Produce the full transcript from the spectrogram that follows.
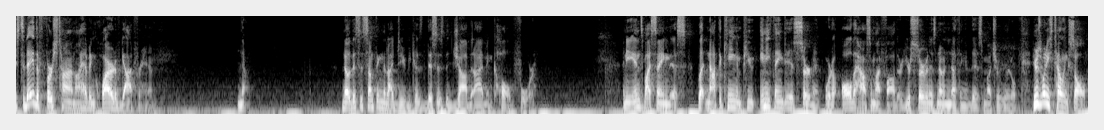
Is today the first time I have inquired of God for him? No. No, this is something that I do because this is the job that I've been called for. And he ends by saying this Let not the king impute anything to his servant or to all the house of my father. Your servant has known nothing of this, much or little. Here's what he's telling Saul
